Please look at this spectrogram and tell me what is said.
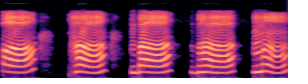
pa pha ba bha ma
